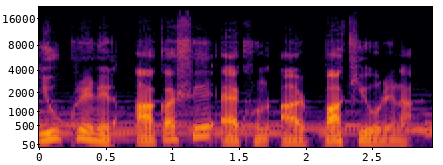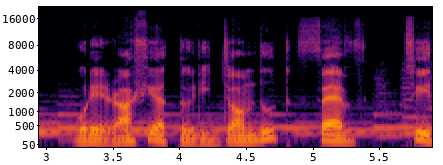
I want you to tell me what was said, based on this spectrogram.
ইউক্রেনের আকাশে এখন আর পাখি ওড়ে না। ওরে রাশিয়ার তৈরি জমদূত ফ্যাভ থ্রি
